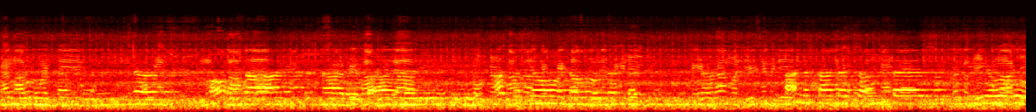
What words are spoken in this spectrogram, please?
ਮੈਂ ਮਾਰੂ ਮਿੱਟੀ ਮੁਸਤਾਫ ਦਾ ਸਰਦੀ ਸਾਹਿਬ ਦਾ ਡਾਕਟਰ ਸਾਹਿਬ ਦਾ ਸੈਕਟਰੀ ਸਾਹਿਬ ਸੇਠ ਸਾਹਿਬ ਮਨਜੀਤ ਸਿੰਘ ਜੀ ਕੁਲਦੀਪ ਕੁਮਾਰ ਜੀ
